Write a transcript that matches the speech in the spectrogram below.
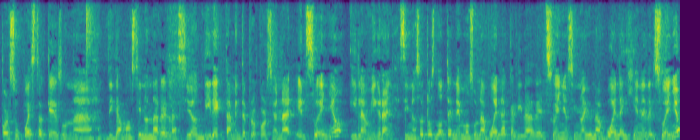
Por supuesto que es una, digamos, tiene una relación directamente proporcional el sueño y la migraña. Si nosotros no tenemos una buena calidad del sueño, si no hay una buena higiene del sueño,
